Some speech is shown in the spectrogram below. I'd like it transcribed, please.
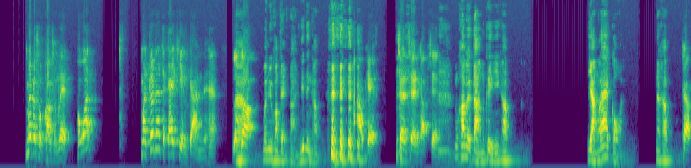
ๆ ไม่ประสบความสำเร็จ เพราะว่ามันก็น่าจะใกล้เคียงกันนะฮะ แล้วก็อ่ามันมีความแตกต่างนิดนึงครับอ่าโอเคเชิญเชิญครับเชิญความแตกต่างมันคืออย่างนี้ครับ อย่างแรกก่อนนะครับ ครับ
